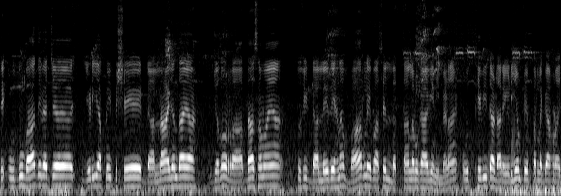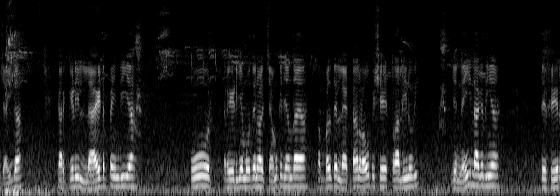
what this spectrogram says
ਤੇ ਉਦੋਂ ਬਾਅਦ ਦੇ ਵਿੱਚ ਜਿਹੜੀ ਆਪਣੀ ਪਿੱਛੇ ਡਾਲਾ ਆ ਜਾਂਦਾ ਆ, ਜਦੋਂ ਰਾਤ ਦਾ ਸਮਾਂ ਆ ਤੁਸੀਂ ਡਾਲੇ ਦੇ ਹਨਾ ਬਾਹਰਲੇ ਪਾਸੇ ਲੱਤਾਂ ਲਮਕਾ ਕੇ ਨਹੀਂ ਬਹਿਣਾ, ਉੱਥੇ ਵੀ ਤੁਹਾਡਾ ਰੇਡੀਅਮ ਪੇਪਰ ਲੱਗਾ ਹੋਣਾ ਚਾਹੀਦਾ। ਕਰਕੇ ਜਿਹੜੀ ਲਾਈਟ ਪੈਂਦੀ ਆ, ਉਹ ਰੇਡੀਅਮ ਉਹਦੇ ਨਾਲ ਚਮਕ ਜਾਂਦਾ ਆ। ਅੱਬਲ ਤੇ ਲਾਈਟਾਂ ਲਵਾਓ ਪਿੱਛੇ ਟਰਾਲੀ ਨੂੰ ਵੀ, ਜੇ ਨਹੀਂ ਲੱਗਦੀਆਂ ਤੇ ਫਿਰ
